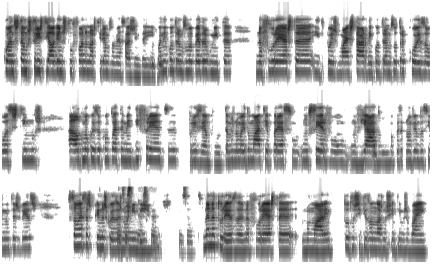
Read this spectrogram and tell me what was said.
Quando estamos tristes e alguém nos telefona, nós tiramos uma mensagem daí. Quando Uhum, encontramos uma pedra bonita na floresta e depois mais tarde encontramos outra coisa ou assistimos a alguma coisa completamente diferente, por exemplo, estamos no meio do mato e aparece um cervo, um, um veado, uhum. uma coisa que não vemos assim muitas vezes. São essas pequenas coisas no Essas pequenas animismo, na natureza, na floresta, no mar, em todos os sítios onde nós nos sentimos bem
